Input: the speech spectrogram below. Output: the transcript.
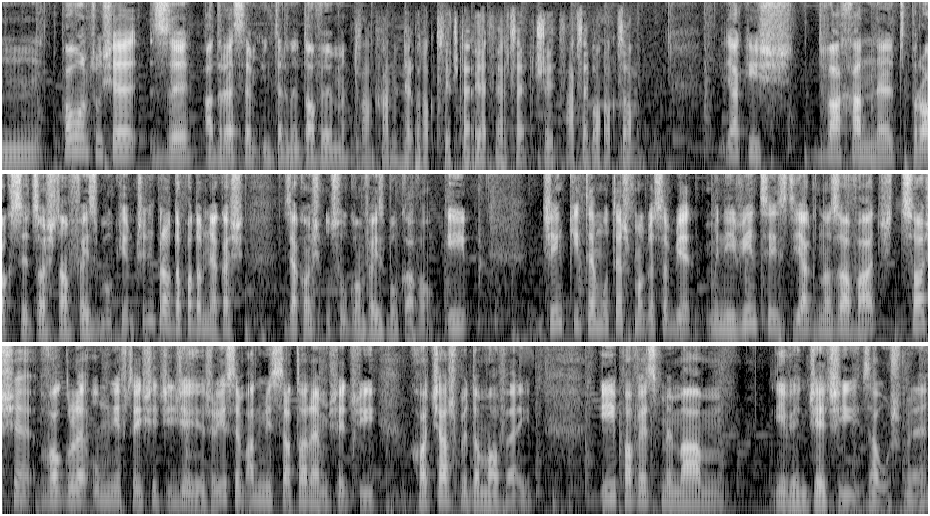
mm, połączył się z adresem internetowym 2 Hannel Proxy 4 FRC 3 Facebook.com. jakiś 2 Handled Proxy coś tam Facebookiem, czyli prawdopodobnie jakaś z jakąś usługą facebookową. I dzięki temu też mogę sobie mniej więcej zdiagnozować, co się w ogóle u mnie w tej sieci dzieje. Jeżeli jestem administratorem sieci chociażby domowej i powiedzmy mam, nie wiem, dzieci załóżmy,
